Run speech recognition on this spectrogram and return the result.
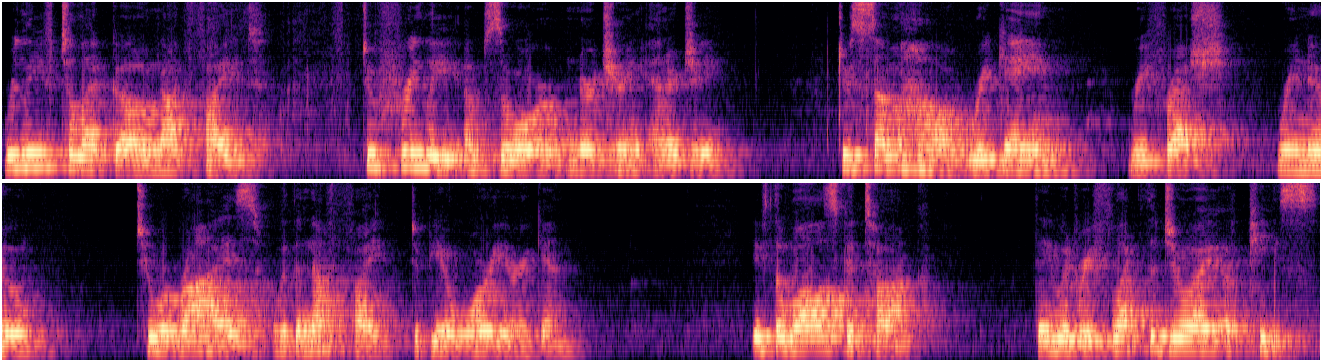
relief to let go, not fight, to freely absorb nurturing energy, to somehow regain, refresh, renew, to arise with enough fight to be a warrior again. If the walls could talk, they would reflect the joy of peace,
